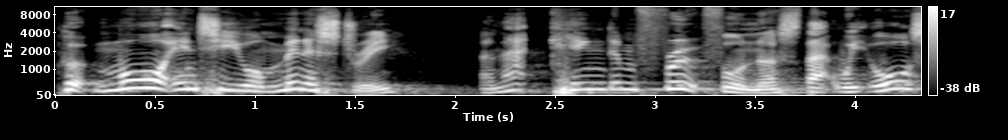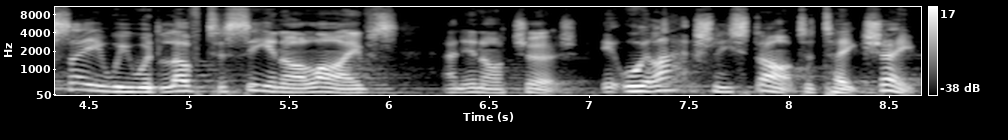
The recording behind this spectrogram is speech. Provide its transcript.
Put more into your ministry, and that kingdom fruitfulness that we all say we would love to see in our lives and in our church, it will actually start to take shape.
